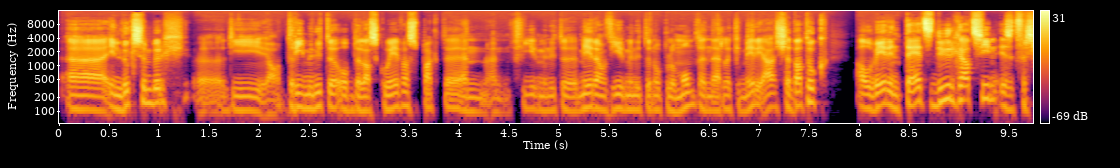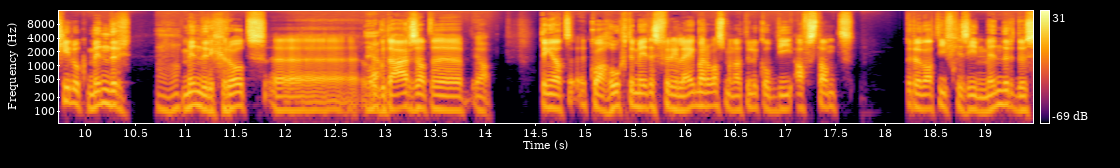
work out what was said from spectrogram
uh, in Luxemburg, die ja, drie minuten op de Las Cuevas pakte en, en vier minuten, meer dan vier minuten op Le Monde en dergelijke meer. Ja, als je dat ook alweer in tijdsduur gaat zien, is het verschil ook minder, Mhm. minder groot. Uh, Ja. Ook daar zat, ja, ik denk dat het qua hoogtemeters vergelijkbaar was, maar natuurlijk op die afstand relatief gezien minder. Dus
